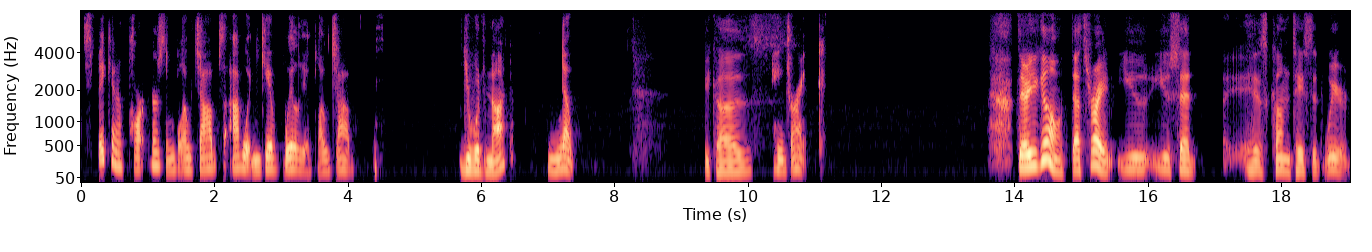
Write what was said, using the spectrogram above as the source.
speaking of partners and blowjobs, I wouldn't give Willie a blowjob. You would not No, because he drank. there you go. That's right. You you said his cum tasted weird.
